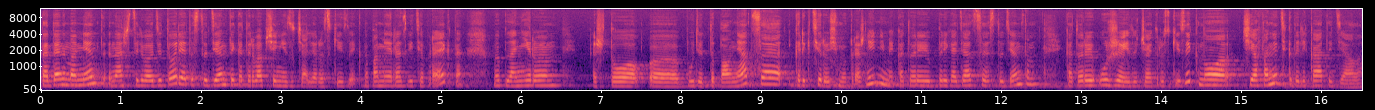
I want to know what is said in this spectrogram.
На данный момент наша целевая аудитория – это студенты, которые вообще не изучали русский язык. Но по мере развития проекта мы планируем что э, будет дополняться корректирующими упражнениями, которые пригодятся студентам, которые уже изучают русский язык, но чья фонетика далека от идеала.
